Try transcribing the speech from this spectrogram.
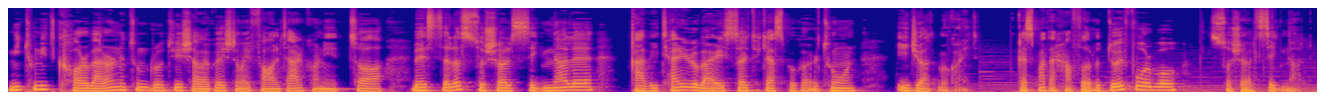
می‌تونید کاربرانتون رو توی شبکه اجتماعی فعالتر کنید تا به اصطلاح سوشال سیگنال قوی تری رو برای سایت کسب و کارتون ایجاد بکنید. قسمت 72 فوربو سوشال سیگنال.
